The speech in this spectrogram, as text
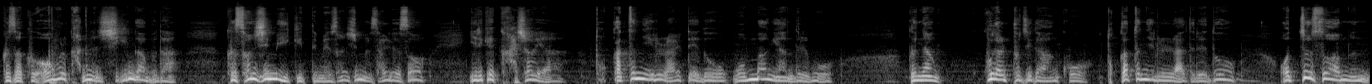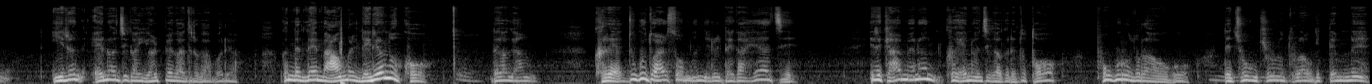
그래서 그 업을 갚는 시기인가 보다. 그 선심이 있기 때문에 선심을 살려서 이렇게 가셔야 똑같은 일을 할 때도 원망이 안 들고 그냥 고달프지가 않고 똑같은 일을 하더라도 어쩔 수 없는 일은 에너지가 열배가 들어가 버려. 근데 내 마음을 내려놓고 내가 그냥 그래 누구도 할 수 없는 일을 내가 해야지. 이렇게 하면은 그 에너지가 그래도 더 복으로 돌아오고 내 좋은 기운으로 돌아오기 때문에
